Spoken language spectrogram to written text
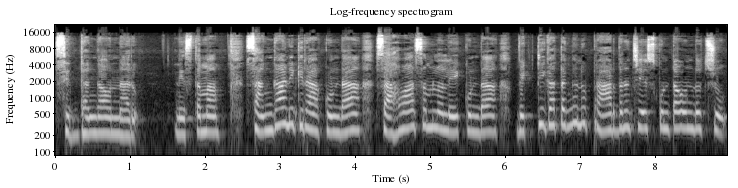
సిద్ధంగా ఉన్నారు. నిస్తమా. సంఘానికి రాకుండా సహవాసంలో లేకుండా వ్యక్తిగతంగా నువ్వు ప్రార్థన చేసుకుంటా ఉండొచ్చు.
